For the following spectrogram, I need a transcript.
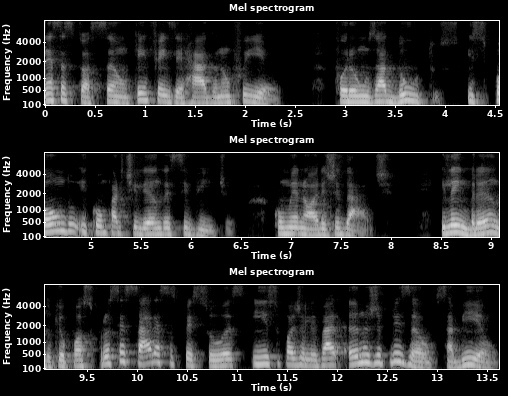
Nessa situação, quem fez errado não fui eu. Foram os adultos expondo e compartilhando esse vídeo, com menores de idade. E lembrando que eu posso processar essas pessoas e isso pode levar anos de prisão, sabiam?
